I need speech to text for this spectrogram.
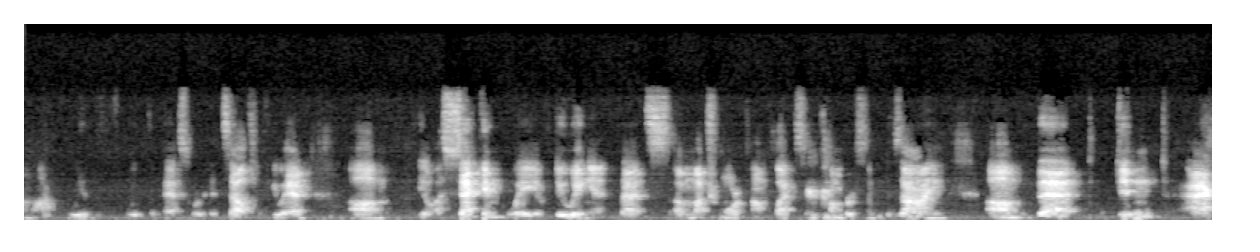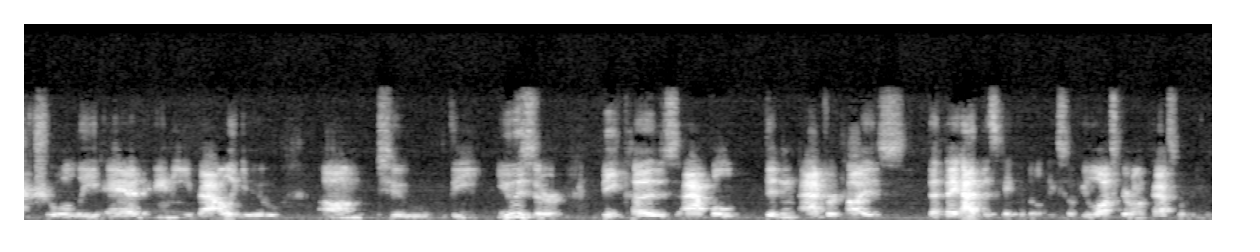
unlocked with, with the password itself. If you add um, you know, a second way of doing it, that's a much more complex and cumbersome design um, that didn't actually add any value um, to the user because Apple didn't advertise that they had this capability. So if you lost your own password, you,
